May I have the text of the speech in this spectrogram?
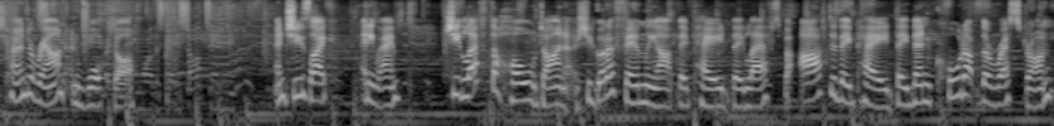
turned around and walked off. And she's like, anyway, she left the whole diner. She got her family up, they paid, they left. But after they paid, they then called up the restaurant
